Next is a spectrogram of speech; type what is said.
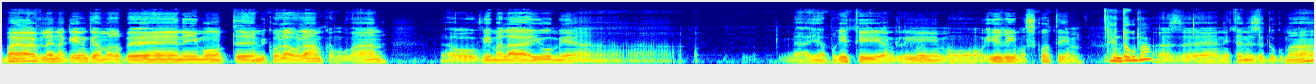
אבא אוהב לנגן גם הרבה נעימות אה, מכל העולם, כמובן. האהובים עליי היו מה... מהאי הבריטי, אנגלים, או אירים, או סקוטים. תן דוגמה. אז אה, ניתן איזה דוגמה.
